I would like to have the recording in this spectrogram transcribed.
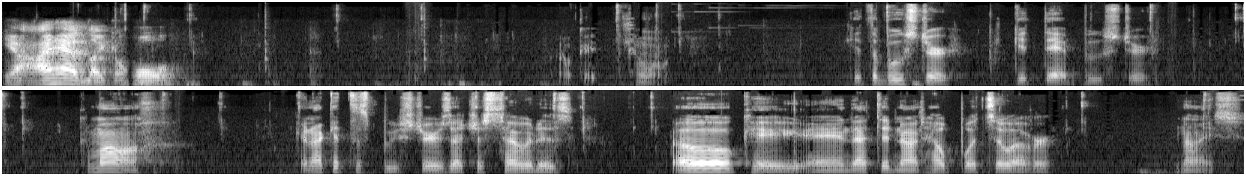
Yeah, I had like a whole. Okay, come on. Get the booster. Get that booster. Come on. Can I get this booster? Is that just how it is? Okay, and that did not help whatsoever. Nice.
